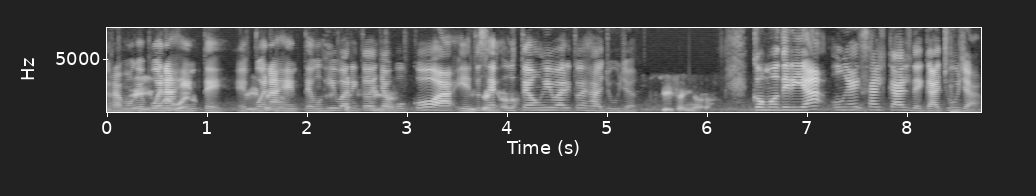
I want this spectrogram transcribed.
Ramón Sí, es buena bueno. gente, es Sí, buena gente, un jibarito de. Yabucoa y entonces usted es un jibarito de Jayuya. Sí, señora. Como diría un exalcalde, Gayuya.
